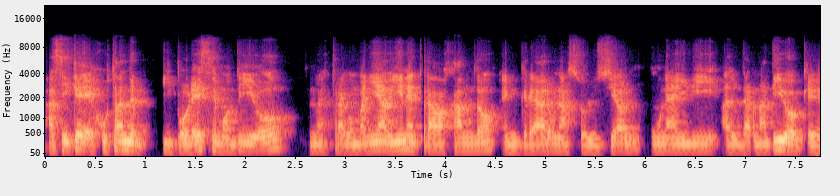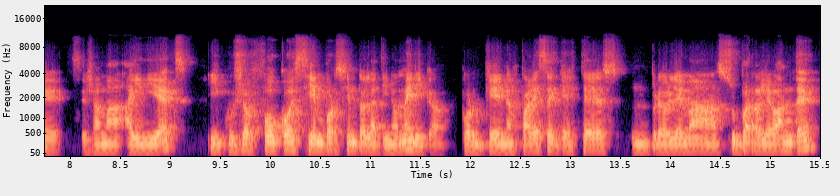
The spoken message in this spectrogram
Así que justamente y por ese motivo nuestra compañía viene trabajando en crear una solución, un ID alternativo que se llama IDX y cuyo foco es 100% Latinoamérica, porque nos parece que este es un problema súper relevante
